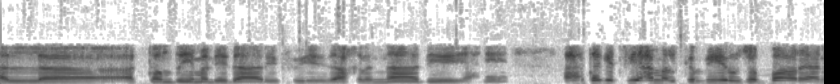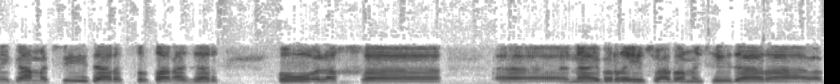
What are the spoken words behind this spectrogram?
ال- التنظيم الإداري في داخل النادي. يعني أعتقد في عمل كبير وجبار يعني قامت فيه إدارة سلطان أزهر هو الاخ آه، آه، نائب الرئيس واعضاء مجلس الإدارة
